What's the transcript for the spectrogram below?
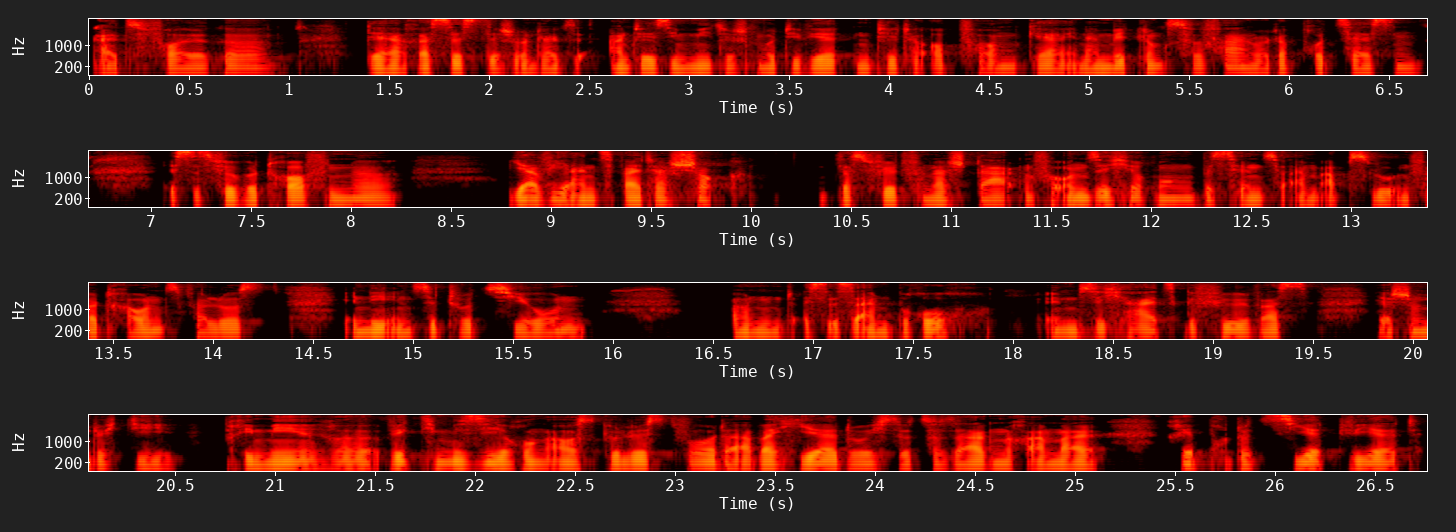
als Folge der rassistisch und antisemitisch motivierten Täter-Opfer-Umkehr in Ermittlungsverfahren oder Prozessen ist es für Betroffene ja wie ein zweiter Schock das führt von einer starken Verunsicherung bis hin zu einem absoluten Vertrauensverlust in die Institution. Und es ist ein Bruch im Sicherheitsgefühl, was ja schon durch die primäre Viktimisierung ausgelöst wurde, aber hierdurch sozusagen noch einmal reproduziert wird,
